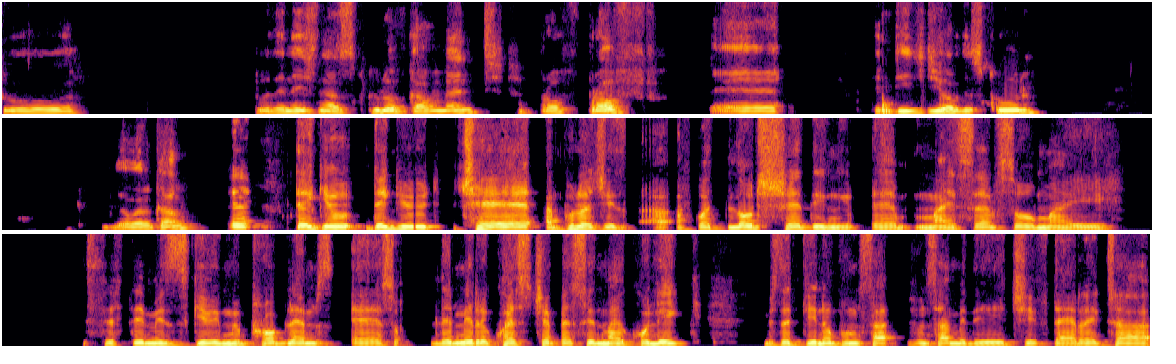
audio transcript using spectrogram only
to, to the National School of Government, Prof. Prof, uh, the DG of the school. You're welcome. Uh, thank you, thank you, Chair. Apologies, I've got load shedding uh, myself, so my system is giving me problems. Uh, so let me request Chairperson, my colleague, Mr. Dino Punsami, the Chief Director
